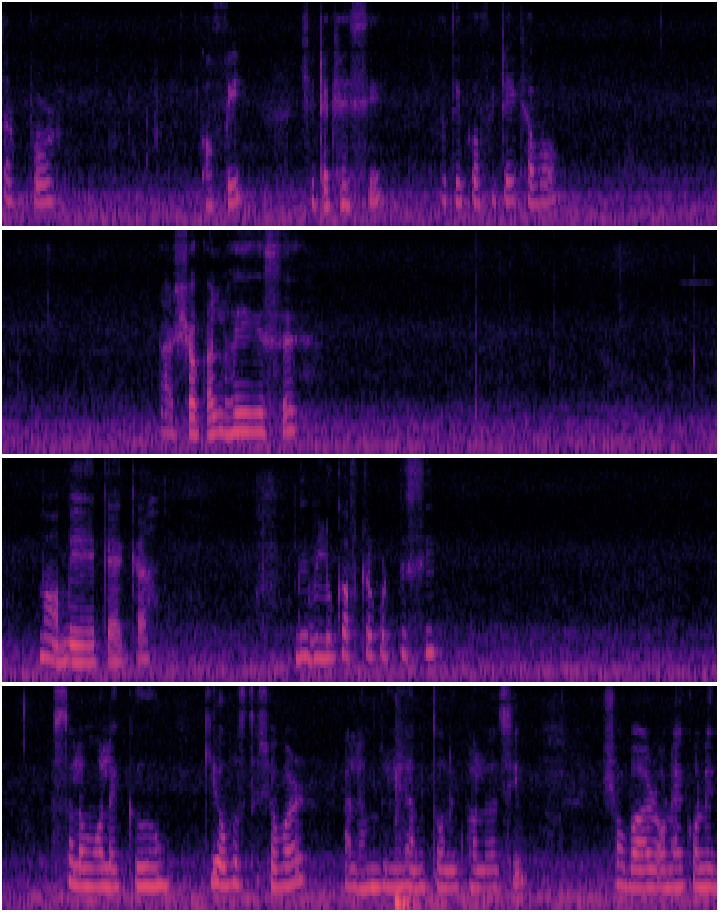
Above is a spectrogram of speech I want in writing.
তারপর কফি সেটা খাইছি। হয়তো কফিটাই খাব। আর সকাল হয়ে গেছে। মা মেয়ে একা একা বেবি লুক আফটার করতেছি। আসসালামু আলাইকুম। কি অবস্থা সবার? আলহামদুলিল্লাহ, আমি তো অনেক ভালো আছি। সবার অনেক অনেক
